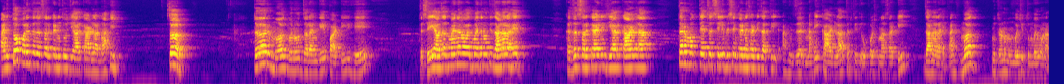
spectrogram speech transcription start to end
आणि तोपर्यंत जर सरकारने तो जी आर काढला नाही तर तर मग मनोज जरांगे पाटील हे तसेही आझाद मैना मैदानावरती जाणार आहेत. का जर सरकारने जी आर काढला तर मग त्याचं सेलिब्रेशन करण्यासाठी जातील. आणि जर नाही काढला तर तिथे उपोषणासाठी जाणार आहेत. आणि मग मित्रांनो मुंबईची तुंबई होणार.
